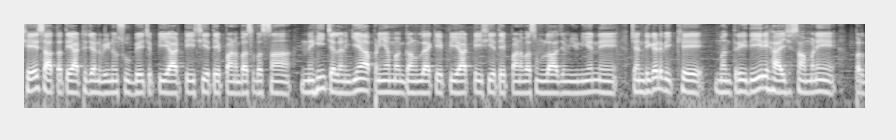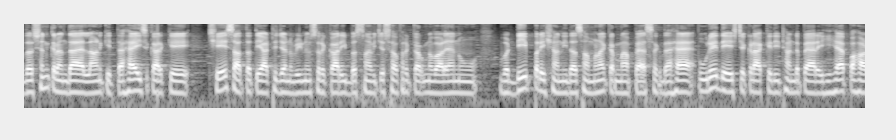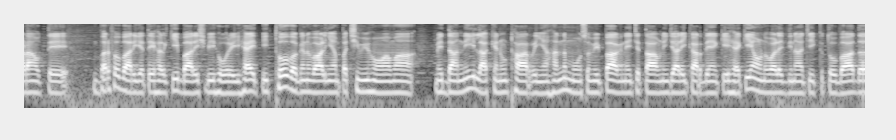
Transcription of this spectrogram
6, 7 ਅਤੇ 8 ਜਨਵਰੀ ਨੂੰ ਸੂਬੇ 'ਚ ਪੀਆਰਟੀਸੀ ਅਤੇ ਪਣਬਸ ਬੱਸਾਂ ਨਹੀਂ ਚੱਲਣਗੀਆਂ। ਆਪਣੀਆਂ ਮੰਗਾਂ ਨੂੰ ਲੈ ਕੇ ਪੀਆਰਟੀਸੀ ਅਤੇ ਪਣਬਸ ਮੁਲਾਜ਼ਮ ਯੂਨੀਅਨ ਨੇ ਚੰਡੀਗੜ੍ਹ ਵਿਖੇ ਮੰਤਰੀ ਦੀ ਰਿਹਾਇਸ਼ ਸਾਹਮਣੇ ਪ੍ਰਦਰਸ਼ਨ ਕਰਨ ਦਾ ਐਲਾਨ ਕੀਤਾ ਹੈ। ਇਸ ਕਰਕੇ 6, 7 ਅਤੇ 8 ਜਨਵਰੀ ਨੂੰ ਸਰਕਾਰੀ ਬੱਸਾਂ ਵਿੱਚ ਸਫ਼ਰ ਕਰਨ ਵਾਲਿਆਂ ਨੂੰ ਵੱਡੀ ਪਰੇਸ਼ਾਨੀ ਦਾ ਸਾਹਮਣਾ ਕਰਨਾ ਪੈ ਸਕਦਾ ਹੈ। ਪੂਰੇ ਦੇਸ਼ 'ਚ ਕੜਾਕੇ ਦੀ ਠੰਡ ਪੈ ਰਹੀ ਹੈ। ਪਹਾੜਾਂ ਉੱਤੇ ਬਰਫ਼ਬਾਰੀ ਅਤੇ ਹਲਕੀ ਬਾਰਿਸ਼ ਵੀ ਹੋ ਰਹੀ ਹੈ। ਇੱਥੋਂ ਵਗਣ ਵਾਲੀਆਂ ਪੱਛਮੀ ਹਵਾਵਾਂ ਮੈਦਾਨੀ ਇਲਾਕਿਆਂ ਨੂੰ ਠਾਰ ਰਹੀਆਂ ਹਨ। ਮੌਸਮ ਵਿਭਾਗ ਨੇ ਚੇਤਾਵਨੀ ਜਾਰੀ ਕਰਦਿਆਂ ਕਿਹਾ ਕਿ ਆਉਣ ਵਾਲੇ ਦਿਨਾਂ 'ਚ ਇੱਕ ਤੋਂ ਬਾਅਦ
